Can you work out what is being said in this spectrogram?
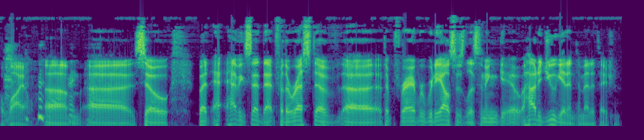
a while. Um, right. uh, so, but ha- having said that, for the rest of uh, for everybody else who's listening, how did you get into meditation?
